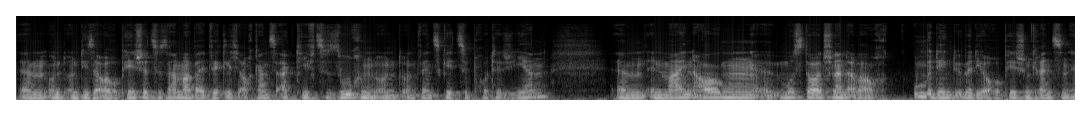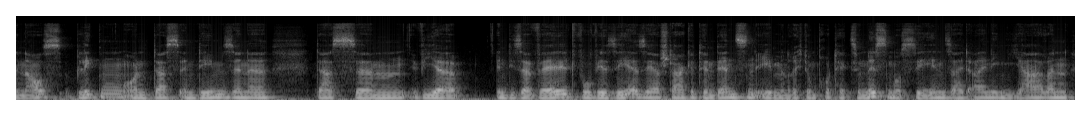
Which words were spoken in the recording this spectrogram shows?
ähm, und, und diese europäische Zusammenarbeit wirklich auch ganz aktiv zu suchen und, und wenn es geht, zu protegieren. Ähm, in meinen Augen muss Deutschland aber auch unbedingt über die europäischen Grenzen hinaus blicken und das in dem Sinne, dass wir in dieser Welt, wo wir sehr, sehr starke Tendenzen eben in Richtung Protektionismus sehen, seit einigen Jahren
